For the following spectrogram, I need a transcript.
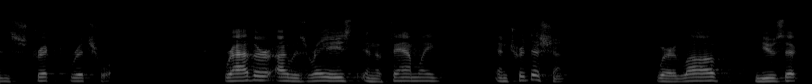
and strict ritual. Rather, I was raised in a family and tradition where love, music,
